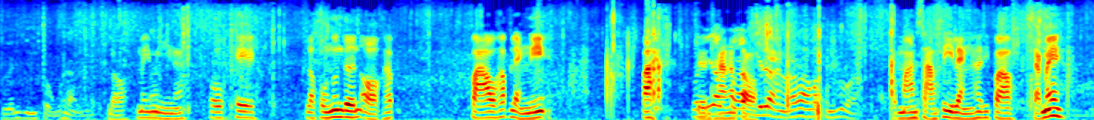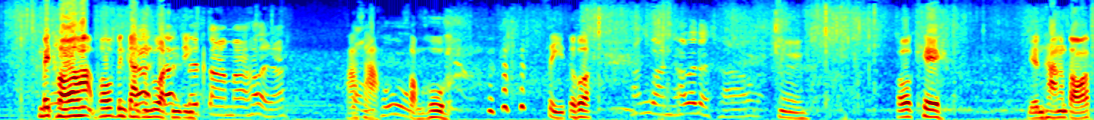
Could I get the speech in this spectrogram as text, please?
พื้นยินสูงขนาดนี้เหรอ ไม่มีนะ โอเค เราคงต้องเดินออกครับ ฟาวครับแหล่งนี้ไปวันเดินนี้ทางเรากันปต่อลากี่แหล่งแล้วเรามาสำรวจประมาณ3ามสี่แหล่งนะฮะที่ฟาว แต่ไม่ ไม่ท้อฮะ เพราะว่าเป็นการสำรวจจริงได้ตามมาเท่าไหร่นะๆปลาสาบสองคู่ สองคู่ สี่ตัวทั้งวันเขาตั้งแต่เช้าเออโอเค เดินทางกันต่อครับ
